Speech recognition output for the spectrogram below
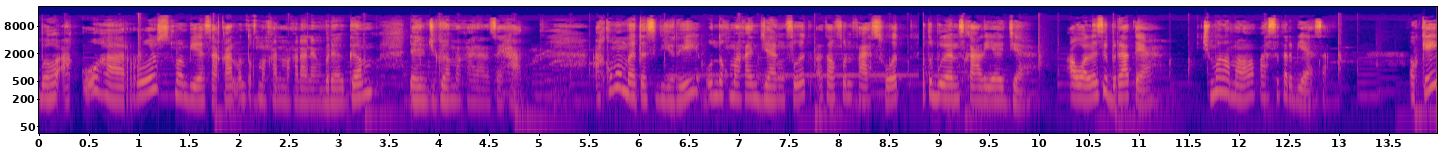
bahwa aku harus membiasakan untuk makan makanan yang beragam dan juga makanan sehat. Aku membatasi diri untuk makan junk food ataupun fast food satu bulan sekali aja. Awalnya sih berat ya cuma lama-lama pasti terbiasa. Oke, okay?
